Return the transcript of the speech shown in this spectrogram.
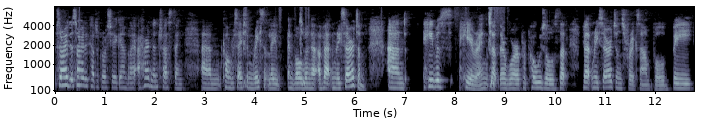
sorry, to, sorry to cut across you again, but I, I heard an interesting um, conversation recently involving a, a, veterinary surgeon, and he was hearing that there were proposals that veterinary surgeons, for example, be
